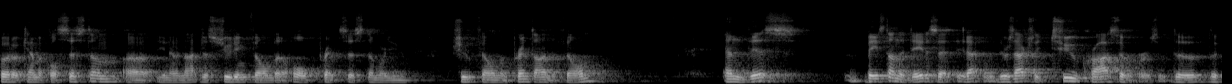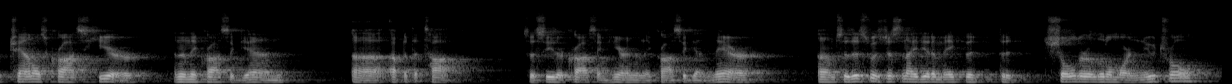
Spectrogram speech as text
photochemical system, uh, you know, not just shooting film, but a whole print system where you shoot film and print onto film. And this based on the data set, it, there's actually two crossovers. The, the channels cross here, and then they cross again uh, up at the top. So see, they're crossing here, and then they cross again there. Um, so this was just an idea to make the, the shoulder a little more neutral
